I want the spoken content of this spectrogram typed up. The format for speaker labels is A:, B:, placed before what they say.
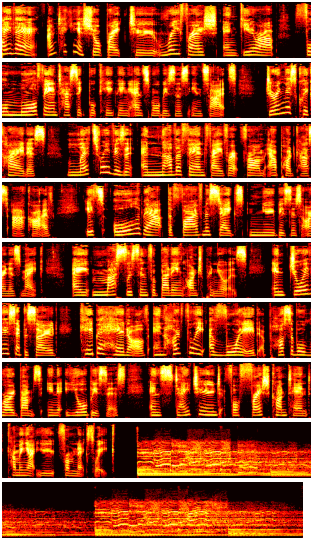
A: Hey there, I'm taking a short break to refresh and gear up for more fantastic bookkeeping and small business insights. During this quick hiatus, let's revisit another fan favorite from our podcast archive. It's all about the five mistakes new business owners make, a must listen for budding entrepreneurs. Enjoy this episode, keep ahead of, and hopefully avoid possible road bumps in your business, and stay tuned for fresh content coming at you from next week.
